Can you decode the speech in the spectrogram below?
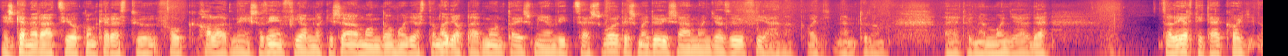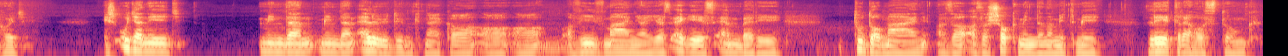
és generációkon keresztül fog haladni, és az én fiamnak is elmondom, hogy ezt a nagyapád mondta, és milyen vicces volt, és majd ő is elmondja az ő fiának, vagy nem tudom, lehet, hogy nem mondja el, de szóval értitek, hogy, hogy és ugyanígy minden, minden elődünknek a, a, a, a vívmányai, az egész emberi tudomány, az a, az a sok minden, amit mi létrehoztunk,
